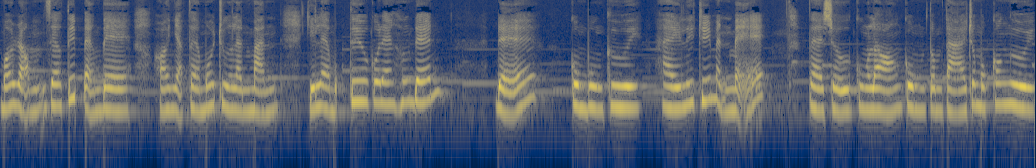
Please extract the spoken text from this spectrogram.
mở rộng giao tiếp bạn bè, hội nhập vào môi trường lành mạnh, chỉ là mục tiêu cô đang hướng đến. Để cùng buồn cười hay lý trí mạnh mẽ và sự cuồng loạn cùng tồn tại trong một con người.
